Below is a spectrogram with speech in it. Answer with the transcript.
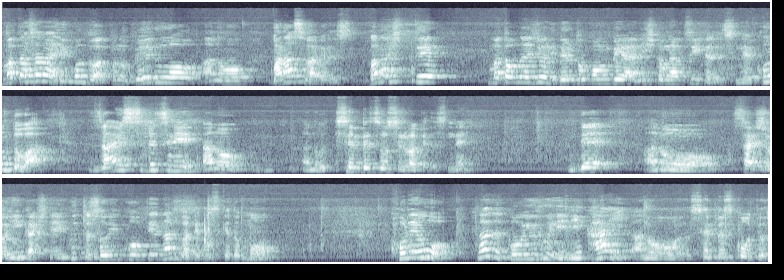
またさらに今度はこのベールをあのばらすわけです。ばらしてまた同じようにベルトコンベヤーに人がついてですね今度は材質別にあのあの選別をするわけですね。であの最小品化していくとそういう工程になるわけですけどもこれをなぜこういうふうに2回あの選別工程を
